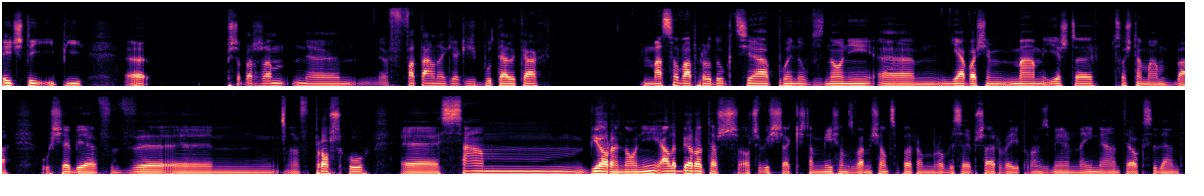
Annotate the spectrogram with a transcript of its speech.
HTTP, e, przepraszam, e, w fatalnych jakichś butelkach, masowa produkcja płynów z noni. Ja właśnie mam jeszcze, coś tam mam chyba u siebie w, w, proszku. E, sam biorę noni, ale biorę też oczywiście jakiś tam miesiąc, dwa miesiące, potem robię sobie przerwę i potem zmieniam na inny antyoksydant,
